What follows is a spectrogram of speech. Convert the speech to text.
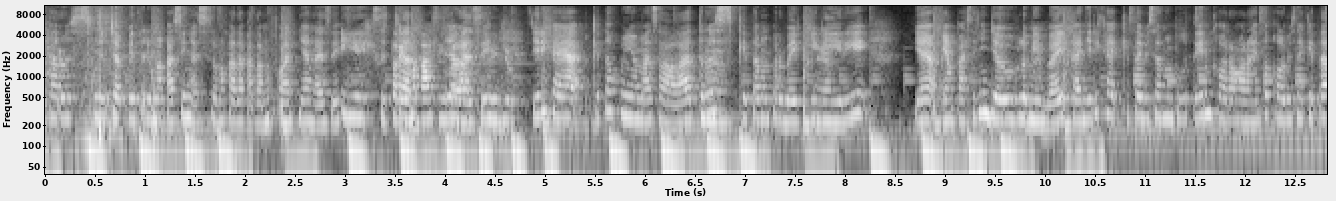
harus ngucapin terima kasih gak sih sama kata-kata move on ya gak sih? Iya Secara- terima kasih iya banget nggak sih? setuju. jadi kayak kita punya masalah terus kita memperbaiki Iya. diri ya yang pastinya jauh lebih baik kan? Jadi kayak kita bisa ngebuktiin ke orang-orang itu kalau misalnya kita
